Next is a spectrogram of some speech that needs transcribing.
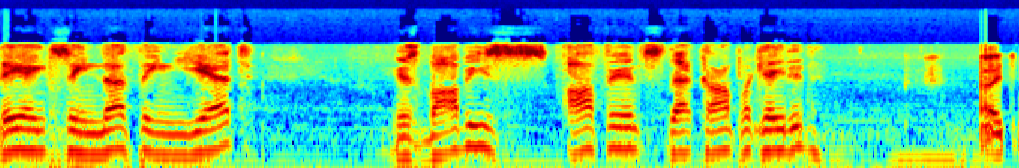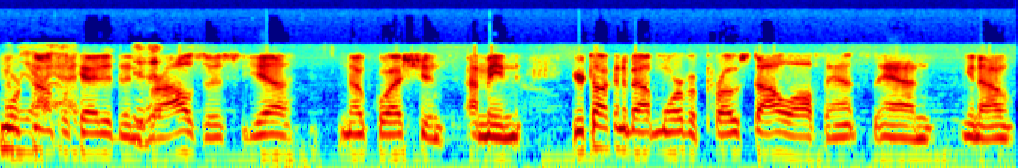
they ain't seen nothing yet. Is Bobby's offense that complicated? Uh, it's more Yeah, I- complicated than Rouse's. Yeah, no question. I mean, you're talking about more of a pro style offense, and you know,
